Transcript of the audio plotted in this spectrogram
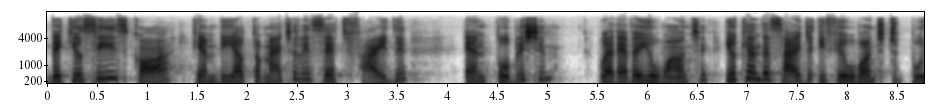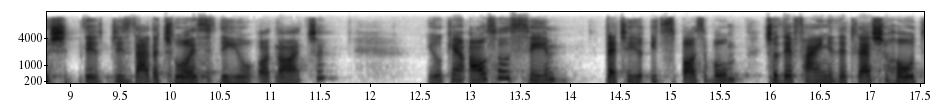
the QC score can be automatically certified and published wherever you want. You can decide if you want to push this, this data to OSDU or not. You can also see that you, it's possible to define the threshold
